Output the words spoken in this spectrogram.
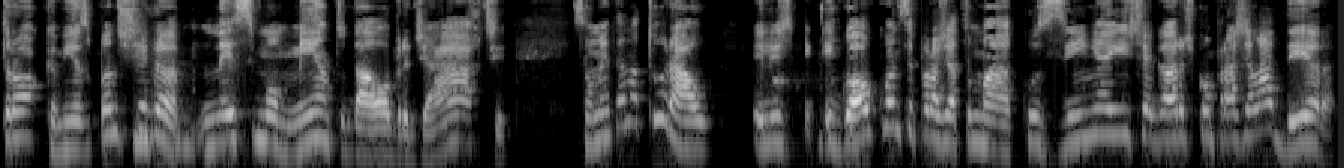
troca mesmo. Quando chega uhum. nesse momento da obra de arte, esse momento é natural. Eles, igual quando você projeta uma cozinha e chega a hora de comprar geladeira.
